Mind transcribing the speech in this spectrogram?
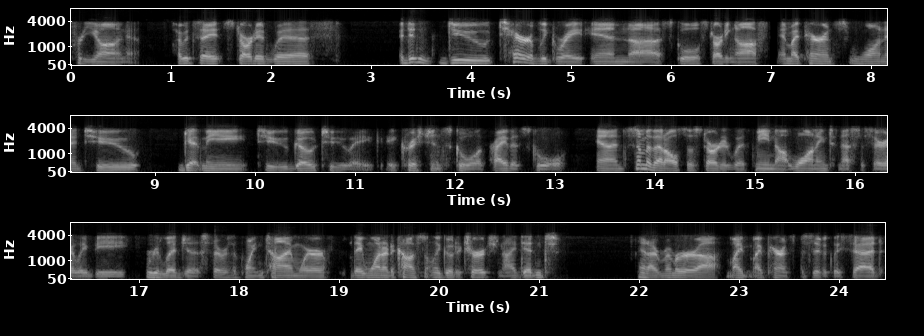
pretty young. I would say it started with I didn't do terribly great in uh, school starting off, and my parents wanted to get me to go to a, a Christian school, a private school. And some of that also started with me not wanting to necessarily be religious. There was a point in time where they wanted to constantly go to church, and I didn't. And I remember uh, my my parents specifically said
